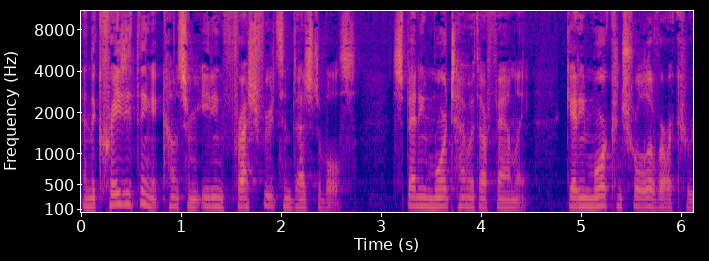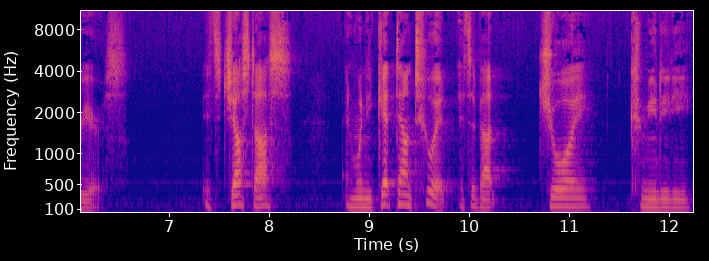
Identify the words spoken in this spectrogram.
And the crazy thing, it comes from eating fresh fruits and vegetables, spending more time with our family, getting more control over our careers. It's just us. And when you get down to it, it's about joy, community,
